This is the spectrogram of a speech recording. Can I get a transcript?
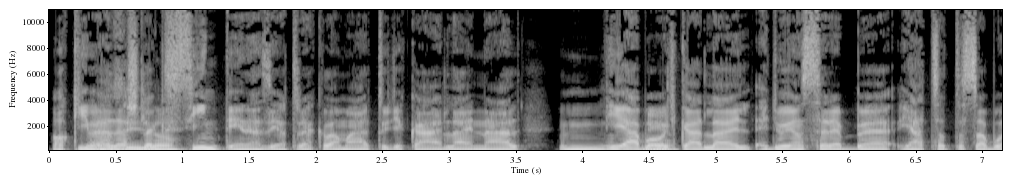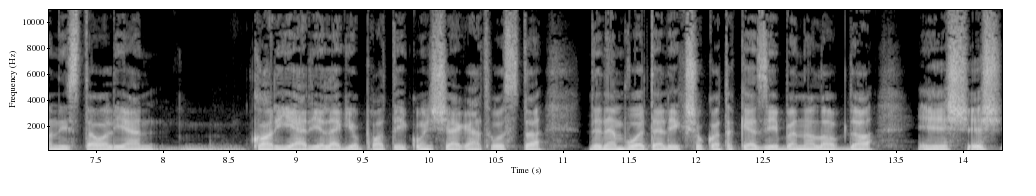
aki mellesleg szintén ezért reklamált, ugye Carline-nál. Mm, hiába, Igen. hogy Carline egy olyan szerepbe játszott a Szaboniszt, ahol ilyen karrierje legjobb hatékonyságát hozta, de nem volt elég sokat a kezében a labda, és, és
